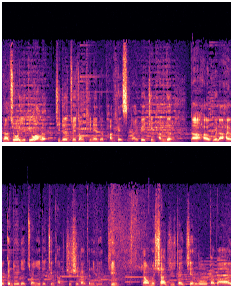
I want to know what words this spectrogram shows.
那最后也别忘了记得追踪 T 内的 Podcast 来杯健康的，那还未来还有更多的专业的健康知识来等你听。那我们下集再见喽，拜拜。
